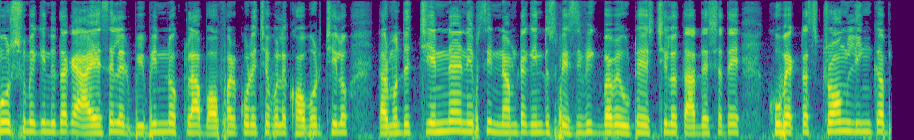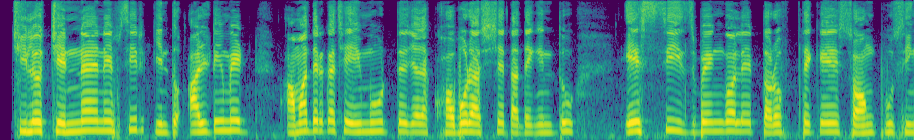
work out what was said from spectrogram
মরশুমে কিন্তু তাকে আইএসএল এর বিভিন্ন ক্লাব অফার করেছে বলে খবর ছিল। তার মধ্যে চেন্নাইন এফসির নামটা কিন্তু স্পেসিফিকভাবে উঠে এসেছিল। তাদের সাথে খুব একটা স্ট্রং লিঙ্ক আপ ছিল চেন্নাইন এফসির কিন্তু আলটিমেট আমাদের কাছে এই মুহূর্তে যা খবর আসছে, তাতে কিন্তু এসসি ইস্ট বেঙ্গলের তরফ থেকে সংপু সিং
